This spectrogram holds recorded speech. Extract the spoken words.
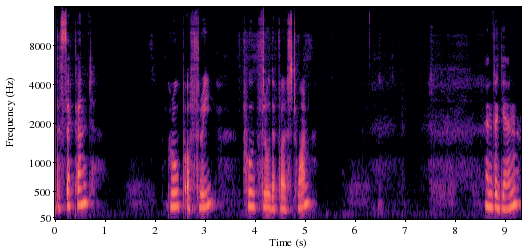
the second group of three pull through the first one. And again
